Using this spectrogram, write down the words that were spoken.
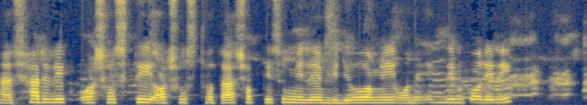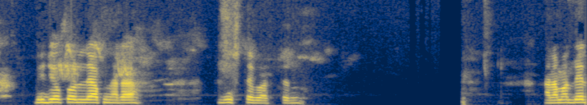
শারীরিক অস্বস্তি, অসুস্থতা সব কিছু মিলে ভিডিও আমি অনেক দিন করিনি। ভিডিও করলে আপনারা বুঝতে পারতেন। আর আমাদের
